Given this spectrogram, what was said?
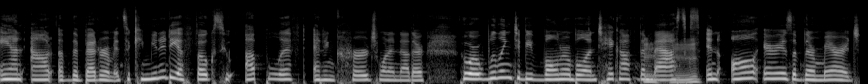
and out of the bedroom. It's a community of folks who uplift and encourage one another, who are willing to be vulnerable and take off the mm-hmm. masks in all areas of their marriage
